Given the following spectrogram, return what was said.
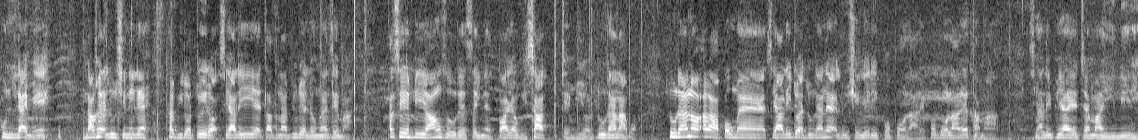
ကူညီလိုက်မယ်နောက်ထပ်အလူရှင်တွေလည်းထပ်ပြီးတော့တွေ့တော့ဆရာလေးရဲ့သာသနာပြုတဲ့လုပ်ငန်းစဉ်မှာအဆင်ပြေအောင်ဆိုတဲ့စိတ်နဲ့တွားရောက်ပြီးစတင်ပြီးတော့လှူဒန်းလာပေါ့လှူဒန်းတော့အဲ့ဒါပုံမှန်ဆရာလေးတို့လှူဒန်းတဲ့အလူရှင်လေးတွေပေါ်ပေါ်လာတယ်ပေါ်ပေါ်လာတဲ့အခါမှာဆရာလေးဖះရဲ့ကျမ်းမာရေးလေးတွေ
